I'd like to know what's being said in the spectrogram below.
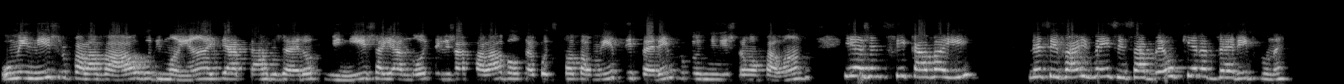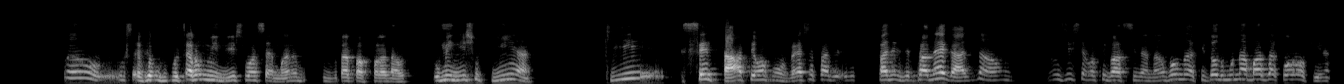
O ministro falava algo de manhã e à tarde já era outro ministro, aí à noite ele já falava outra coisa totalmente diferente do que os ministros estavam falando, e a gente ficava aí nesse vai e vem, sem saber o que era verídico, né? Não, botaram um ministro uma semana, botaram para fora na outra. O ministro tinha que sentar, ter uma conversa para dizer, para negar. Não, não existe negócio de vacina, não. Vamos aqui, todo mundo na base da cloroquina.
